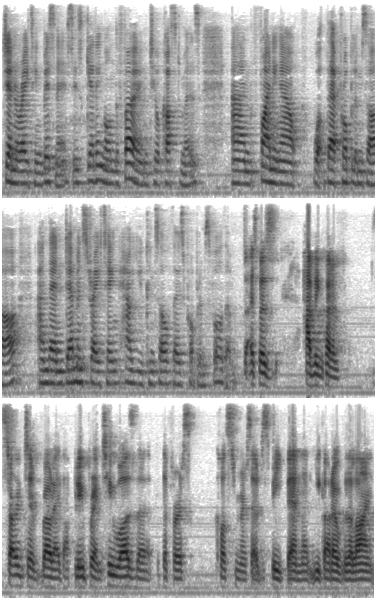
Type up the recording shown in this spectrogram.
generating business is getting on the phone to your customers and finding out what their problems are and then demonstrating how you can solve those problems for them. I suppose having kind of started to roll out that blueprint, who was the, the first customer, so to speak, then that you got over the line?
